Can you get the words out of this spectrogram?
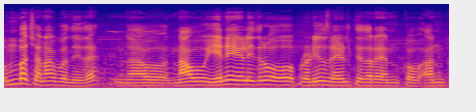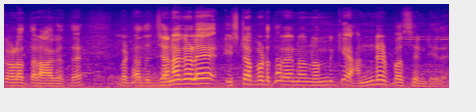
ತುಂಬ ಚೆನ್ನಾಗಿ ಬಂದಿದೆ. ನಾವು ನಾವು ಏನೇ ಹೇಳಿದರೂ ಪ್ರೊಡ್ಯೂಸರ್ ಹೇಳ್ತಿದ್ದಾರೆ ಅನ್ಕೊ ಅನ್ಕೊಳ್ಳೋ ಥರ ಆಗುತ್ತೆ. ಬಟ್ ಅದು ಜನಗಳೇ ಇಷ್ಟಪಡ್ತಾರೆ ಅನ್ನೋ ನಂಬಿಕೆ ಹಂಡ್ರೆಡ್ ಪರ್ಸೆಂಟ್ ಇದೆ.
